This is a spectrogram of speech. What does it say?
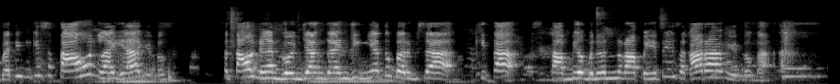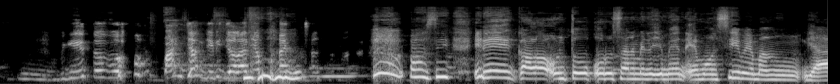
berarti mungkin setahun lah ya gitu. Setahun dengan gonjang ganjingnya tuh baru bisa kita stabil bener nerapin itu ya sekarang gitu kak begitu bu panjang jadi jalannya panjang pasti ini kalau untuk urusan manajemen emosi memang ya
